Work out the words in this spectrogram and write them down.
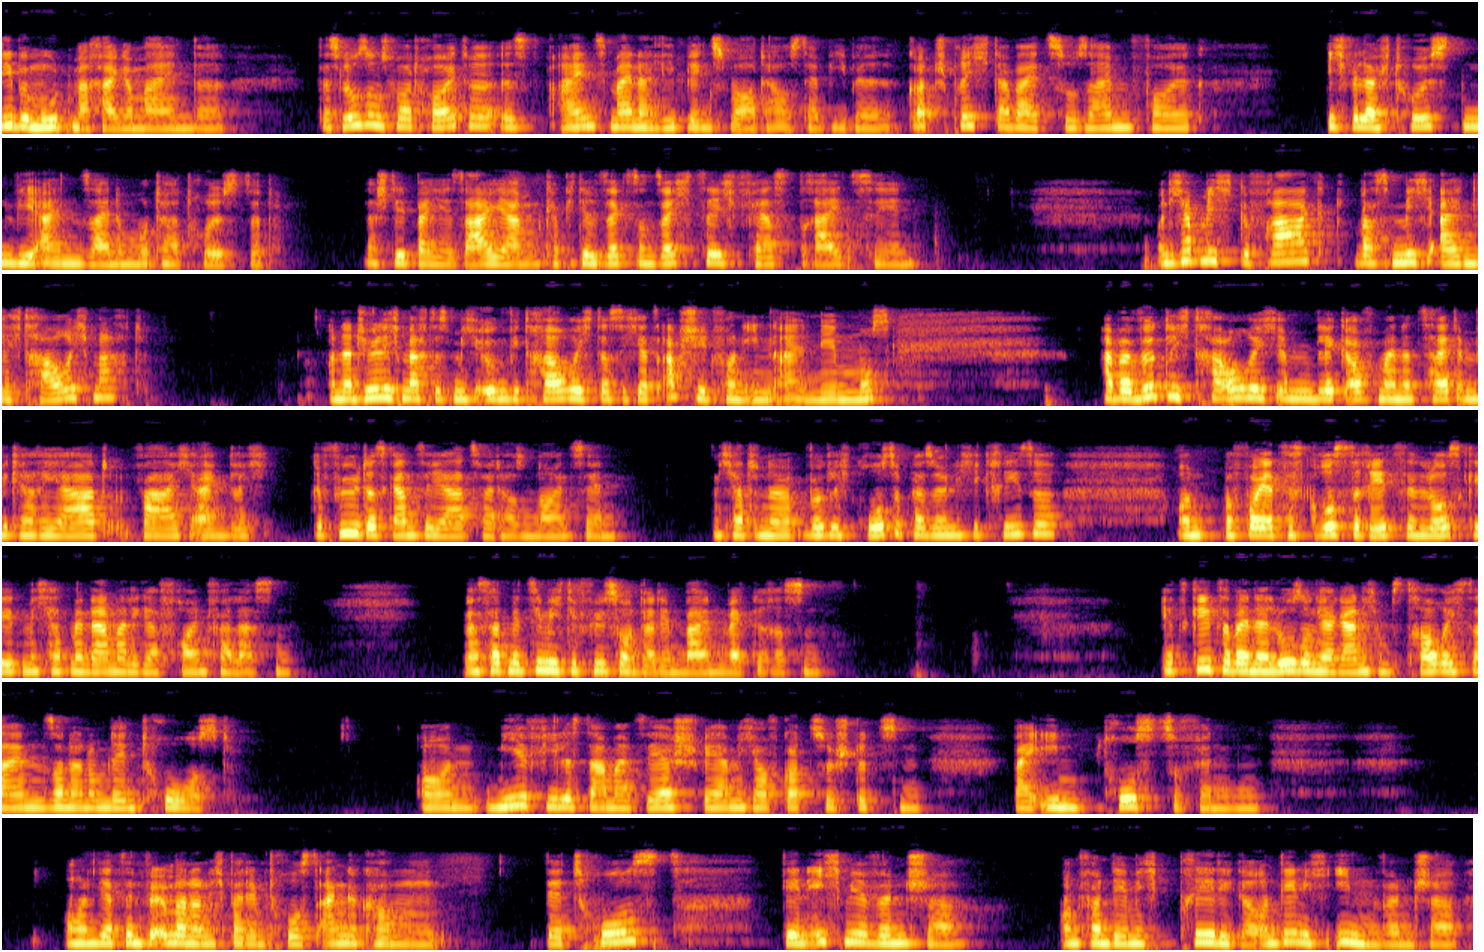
Liebe Mutmachergemeinde, das Losungswort heute ist eins meiner Lieblingsworte aus der Bibel. Gott spricht dabei zu seinem Volk: Ich will euch trösten, wie einen seine Mutter tröstet. Das steht bei Jesaja im Kapitel 66, Vers 13. Und ich habe mich gefragt, was mich eigentlich traurig macht. Und natürlich macht es mich irgendwie traurig, dass ich jetzt Abschied von ihnen allen nehmen muss. Aber wirklich traurig im Blick auf meine Zeit im Vikariat war ich eigentlich gefühlt das ganze Jahr 2019. Ich hatte eine wirklich große persönliche Krise und bevor jetzt das große Rätsel losgeht, mich hat mein damaliger Freund verlassen. Das hat mir ziemlich die Füße unter den Beinen weggerissen. Jetzt geht es aber in der Losung ja gar nicht ums Traurigsein, sondern um den Trost. Und mir fiel es damals sehr schwer, mich auf Gott zu stützen bei ihm Trost zu finden. Und jetzt sind wir immer noch nicht bei dem Trost angekommen. Der Trost, den ich mir wünsche und von dem ich predige und den ich Ihnen wünsche,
